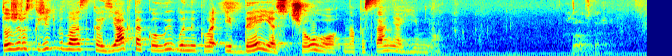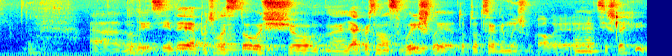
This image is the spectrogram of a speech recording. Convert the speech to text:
Тож розкажіть, будь ласка, як та коли виникла ідея з чого написання гімну? Хто розкаже? Е, Ну, дивіться, ідея почалася з того, що е, якось на нас вийшли, тобто це не ми шукали е, ці шляхи.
